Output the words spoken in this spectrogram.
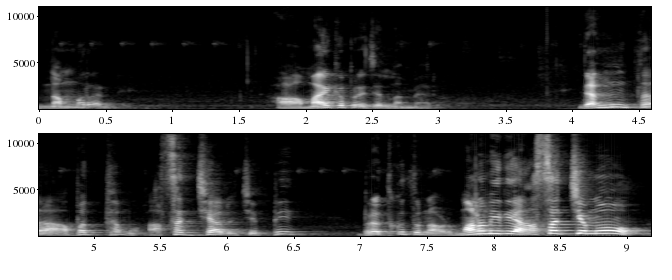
నమ్మరండి. ఆ అమాయక ప్రజలు నమ్మారు. ఇదంతా అబద్ధము అసత్యాలు చెప్పి బ్రతుకుతున్నాడు. మనం ఇది అసత్యము.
